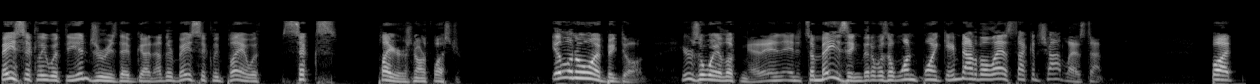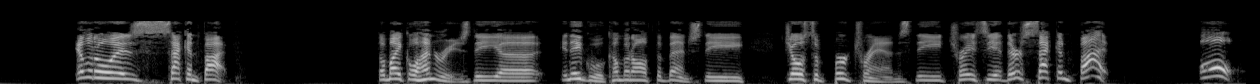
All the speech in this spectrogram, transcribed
basically with the injuries they've got now, they're basically playing with six players, Northwestern. Illinois, Big Dog. Here's a way of looking at it, and, and it's amazing that it was a one point game down to the last second shot last time. But Illinois second five. The Michael Henrys, the uh, Inigwu coming off the bench, the Joseph Bertrands, the Tracy, their second five, all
